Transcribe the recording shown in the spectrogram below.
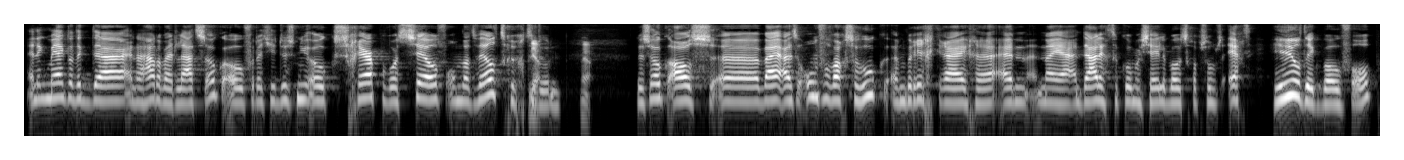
En ik merk dat ik daar, en daar hadden wij het laatst ook over, dat je dus nu ook scherper wordt zelf om dat wel terug te ja, doen. Ja. Dus ook als uh, wij uit de onverwachte hoek een bericht krijgen en nou ja, daar ligt de commerciële boodschap soms echt heel dik bovenop.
